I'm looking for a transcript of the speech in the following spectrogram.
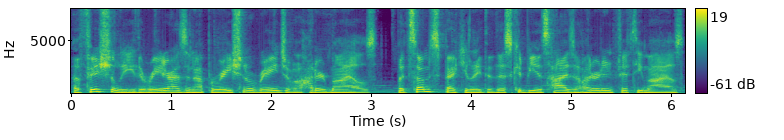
Officially, the radar has an operational range of 100 miles, but some speculate that this could be as high as 150 miles,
